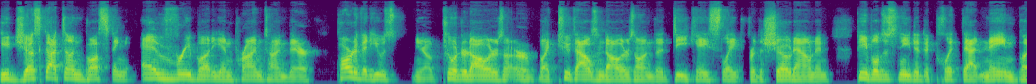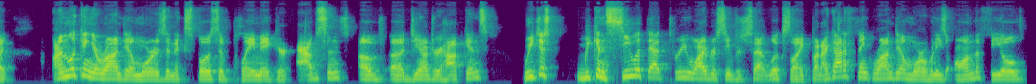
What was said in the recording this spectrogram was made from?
He just got done busting everybody in prime time there. Part of it, he was, you know, $200 or like $2,000 on the DK slate for the showdown, and people just needed to click that name. But I'm looking at Rondale Moore as an explosive playmaker, absence of uh, DeAndre Hopkins. We just we can see what that three wide receiver set looks like. But I got to think Rondale Moore, when he's on the field,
